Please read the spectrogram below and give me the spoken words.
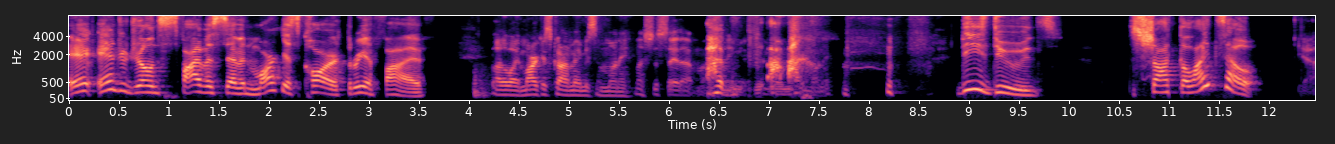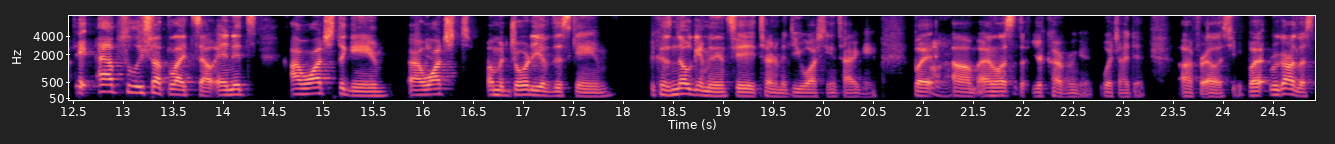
A- Andrew Jones five of seven. Marcus Carr three of five. By the way, Marcus Carr made me some money. Let's just say that much. I- He made- he made me some money. These dudes shot the lights out. Yeah. They absolutely shot the lights out. And it's I watched the game. I watched a majority of this game because no game in the NCAA tournament do you watch the entire game. But Oh, no. um, unless the, you're covering it, which I did uh, for LSU. But regardless,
